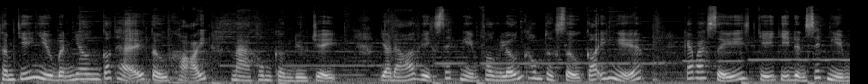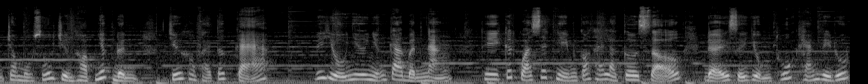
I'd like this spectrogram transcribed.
Thậm chí nhiều bệnh nhân có thể tự khỏi mà không cần điều trị. Do đó, việc xét nghiệm phần lớn không thực sự có ý nghĩa. Các bác sĩ chỉ chỉ định xét nghiệm trong một số trường hợp nhất định, chứ không phải tất cả. Ví dụ như những ca bệnh nặng thì kết quả xét nghiệm có thể là cơ sở để sử dụng thuốc kháng virus,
